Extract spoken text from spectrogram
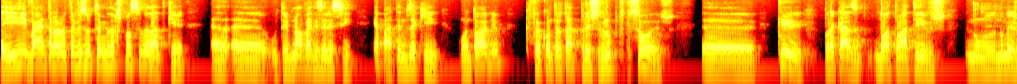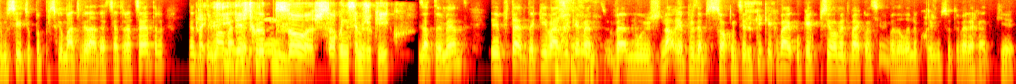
Aí vai entrar outra vez o tema da responsabilidade, que é, o tribunal vai dizer assim, epá, temos aqui o António, que foi contratado por este grupo de pessoas, que, por acaso, botam ativos no, no mesmo sítio para perseguir uma atividade, etc, etc. Portanto, e deste grupo de pessoas só conhecemos o Kiko? Exatamente. E, portanto, aqui basicamente vamos... Não, é, por exemplo, se só conhecer o Kiko, é que vai, o que é que possivelmente vai acontecer? E Madalena, corrija-me se eu estiver errado, que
